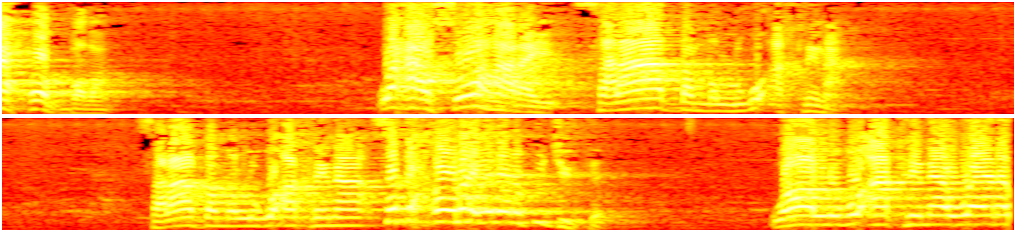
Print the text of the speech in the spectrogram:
aa xoog badan. Waxaa soo haray salaada ma lagu akrinaa salaada ma lagu akrinaa saddex qowla iyadana ku jirta. Waa lagu akrinaa waana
